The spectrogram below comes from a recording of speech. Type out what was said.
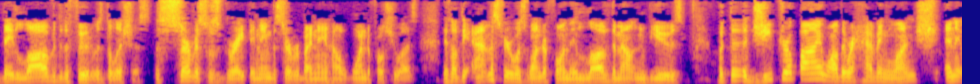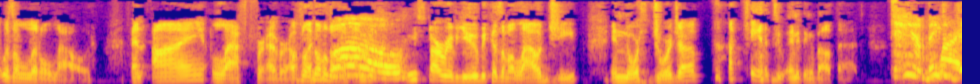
They loved the food. It was delicious. The service was great. They named the server by name how wonderful she was. They thought the atmosphere was wonderful and they loved the mountain views. But the Jeep drove by while they were having lunch and it was a little loud. And I laughed forever. I was like, hold on. I'm Whoa. getting a two star review because of a loud Jeep in North Georgia. I can't do anything about that. Damn, they Right.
